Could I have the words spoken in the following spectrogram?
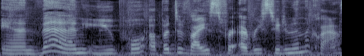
and then you pull up a device for every student in the class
